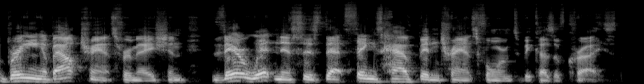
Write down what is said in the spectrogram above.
bringing about transformation. Their witness is that things have been transformed because of Christ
